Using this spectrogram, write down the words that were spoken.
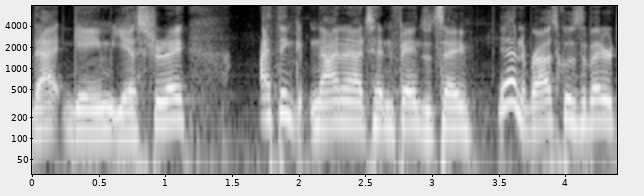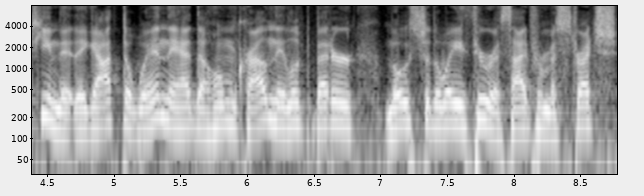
that game yesterday, I think nine out of ten fans would say, "Yeah, Nebraska was the better team. They, they got the win. They had the home crowd, and they looked better most of the way through. Aside from a stretch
